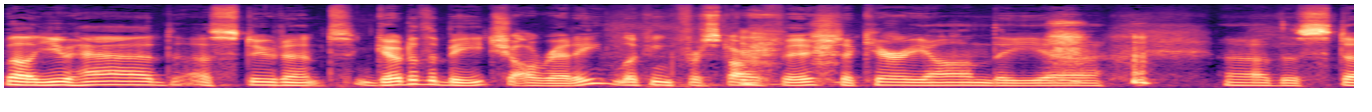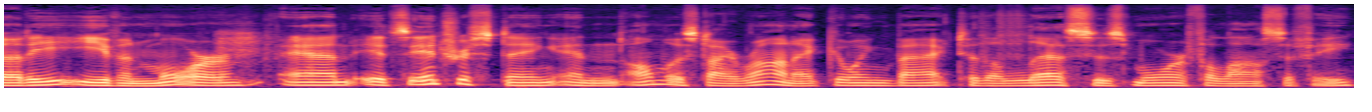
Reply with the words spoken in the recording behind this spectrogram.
Well, you had a student go to the beach already looking for starfish to carry on the uh, uh, the study even more. And it's interesting and almost ironic, going back to the less is more philosophy,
